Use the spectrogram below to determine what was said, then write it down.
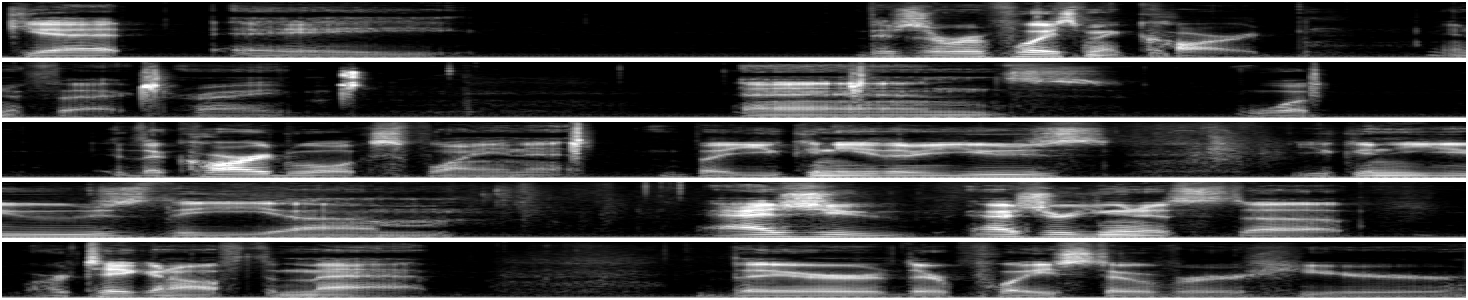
get a there's a replacement card in effect, right? And what the card will explain it, but you can either use you can use the um, as you as your units uh, are taken off the map, they're they're placed over here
